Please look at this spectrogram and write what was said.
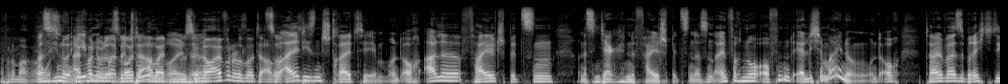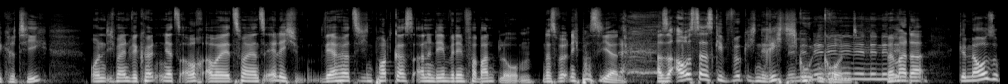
Einfach nochmal raus. Was ich nur Einfach eben nur, dass Leute arbeiten wollte. müssen. Genau, einfach nur, dass Leute zu arbeiten. all diesen Streitthemen und auch alle Pfeilspitzen, und das sind ja keine Pfeilspitzen, das sind einfach nur offen und ehrliche Meinungen und auch teilweise berechtigte Kritik. Und ich meine, wir könnten jetzt auch, aber jetzt mal ganz ehrlich, wer hört sich einen Podcast an, in dem wir den Verband loben? Das wird nicht passieren. Also außer es gibt wirklich einen richtig Nee, guten nee, Grund. nee, Wenn man da, genauso,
